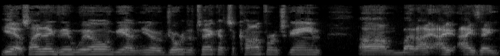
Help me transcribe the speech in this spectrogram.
Yes, I think they will. Again, you know, Georgia Tech, it's a conference game. Um, but I, I, I, think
